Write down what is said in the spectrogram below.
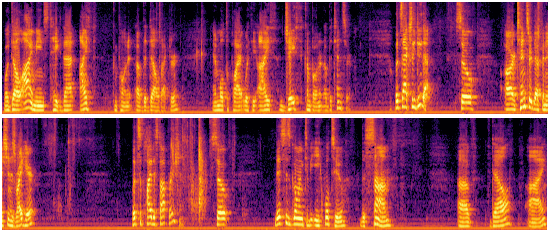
Well, del i means take that ith component of the del vector and multiply it with the ith jth component of the tensor. Let's actually do that. So our tensor definition is right here. Let's apply this operation. So this is going to be equal to the sum of del i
